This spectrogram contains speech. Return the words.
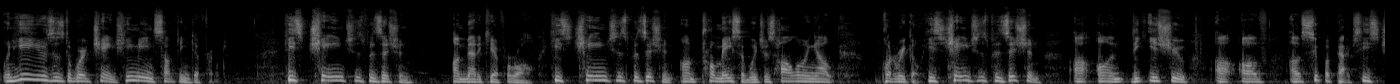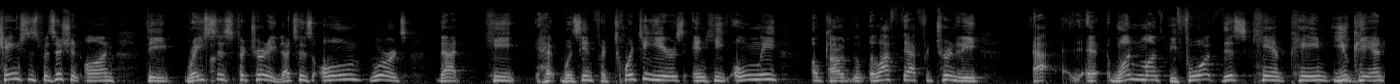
when he uses the word change, he means something different. He's changed his position on Medicare for all. He's changed his position on PROMESA, which is hollowing out Puerto Rico. He's changed his position uh, on the issue uh, of uh, super PACs. He's changed his position on the racist fraternity. That's his own words that he ha- was in for 20 years and he only Okay. uh, left that fraternity at, at one month before this campaign You can-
